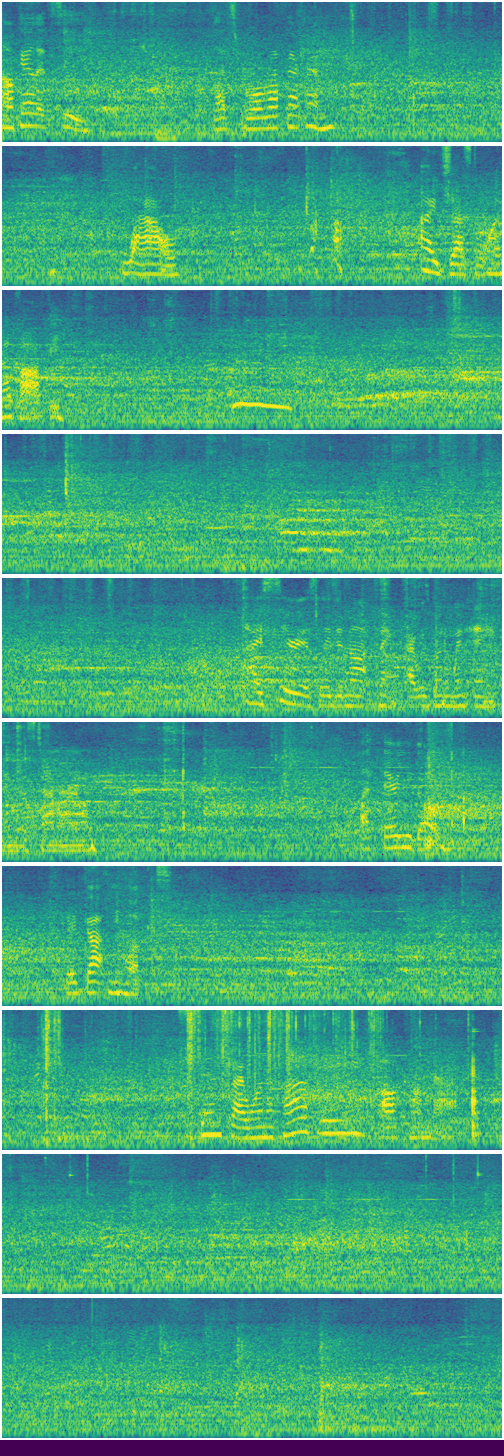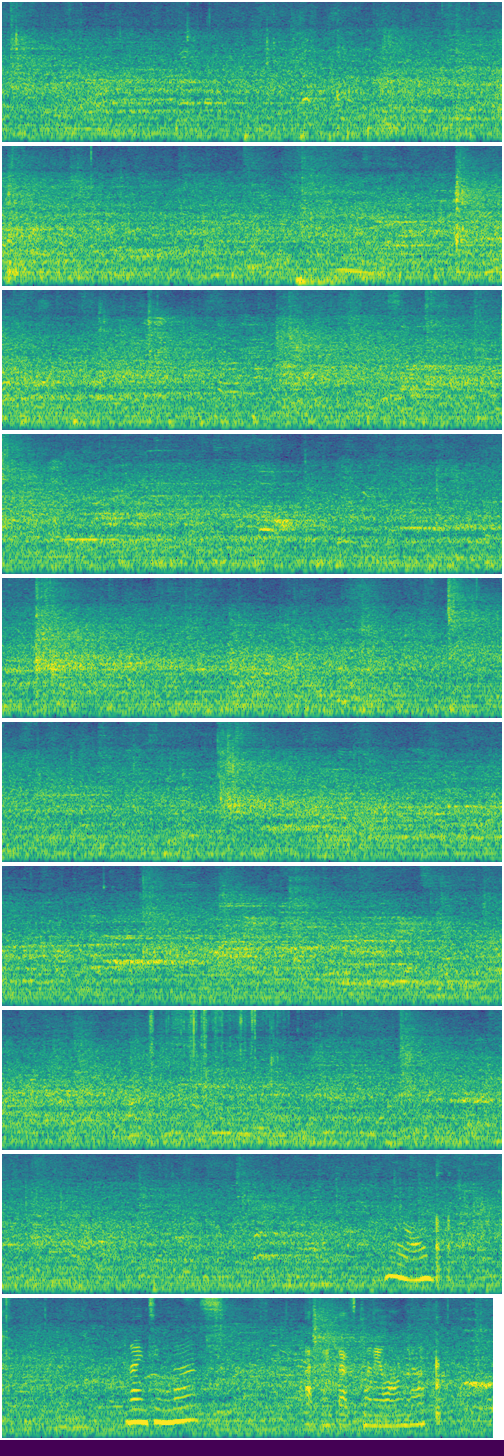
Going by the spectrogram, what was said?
Okay, let's see. Let's roll up that rim. Wow. I just want a coffee. I seriously did not think I was going to win anything this time around. But there you go. They've got me hooked. Since I want a coffee, I'll come back. you know, 19 minutes. I think that's plenty long enough.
